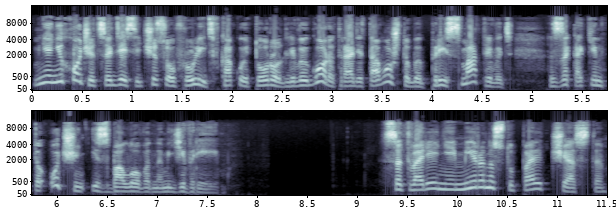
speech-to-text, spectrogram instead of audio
«Мне не хочется десять часов рулить в какой-то уродливый город ради того, чтобы присматривать за каким-то очень избалованным евреем». Сотворение мира наступает часто.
